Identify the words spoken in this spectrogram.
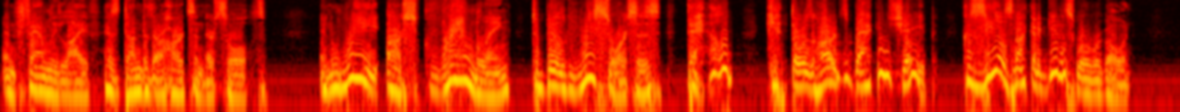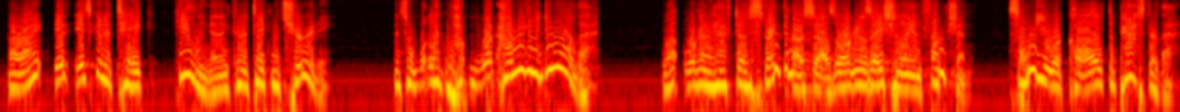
and family life has done to their hearts and their souls. And we are scrambling to build resources to help get those hearts back in shape. Because zeal's not going to get us where we're going. All right? It, it's going to take healing and it's going to take maturity. And so, what, like, what, what, how are we going to do all that? Well, we're going to have to strengthen ourselves organizationally and function. Some of you are called to pastor that.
